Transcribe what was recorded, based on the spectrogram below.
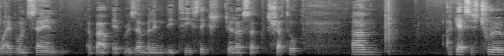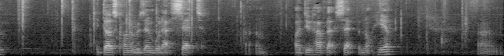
what everyone's saying about it resembling the T6 Jedi shuttle, um, I guess it's true. It does kind of resemble that set. Um, I do have that set, but not here. Um,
